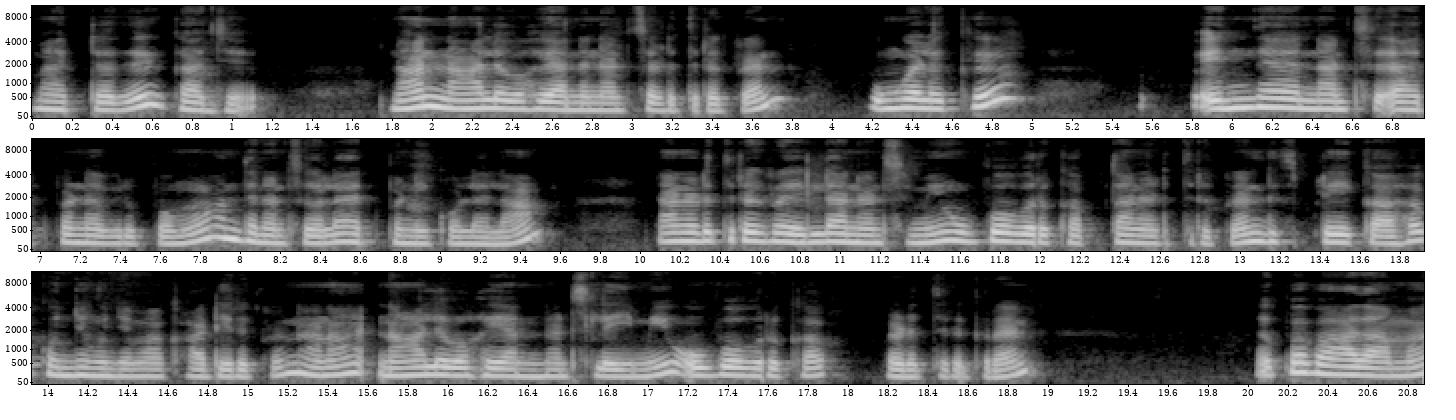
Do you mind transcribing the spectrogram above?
மற்றது கஜு. நான் நாலு வகையான நட்ஸ் எடுத்துருக்கிறேன். உங்களுக்கு எந்த நட்ஸ் ஆட் பண்ண விருப்பமோ அந்த நட்ஸுகளை ஆட் பண்ணி கொள்ளலாம். நான் எடுத்துருக்கிற எல்லா நட்ஸுமே ஒவ்வொரு கப் தான் எடுத்துருக்கிறேன். டிஸ்பிளேக்காக கொஞ்சம் கொஞ்சமாக காட்டியிருக்கிறேன். ஆனால் நாலு வகையான நட்ஸ்லேயுமே ஒவ்வொரு கப் எடுத்துருக்கிறேன். இப்போ பாதாமை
